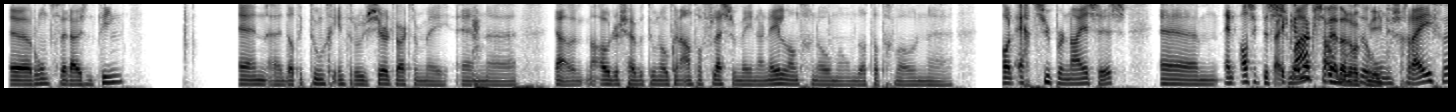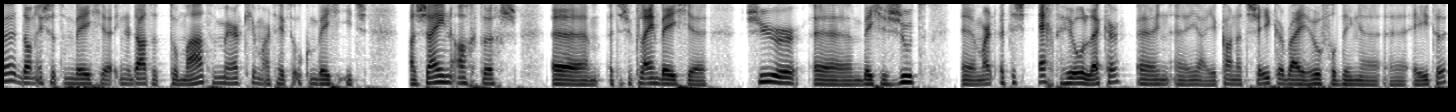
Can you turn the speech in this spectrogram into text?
eh, rond 2010. En dat ik toen geïntroduceerd werd ermee. En ja, mijn ouders hebben toen ook een aantal flessen mee naar Nederland genomen. Omdat dat gewoon, gewoon echt super nice is. Ehm, en als ik de Ja, ik smaak het zou moeten omschrijven, dan is het een beetje inderdaad het tomatenmerkje. Maar het heeft ook een beetje iets azijnachtigs. Ehm, het is een klein beetje zuur, eh, een beetje zoet. eh, maar het is echt heel lekker. En eh, ja, je kan het zeker bij heel veel dingen eten.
